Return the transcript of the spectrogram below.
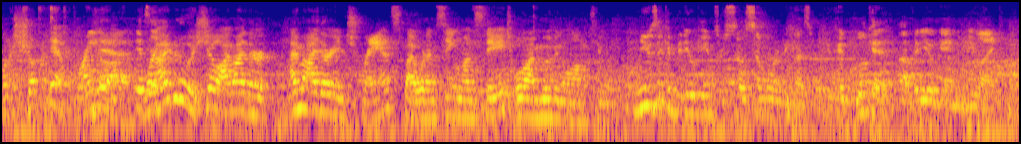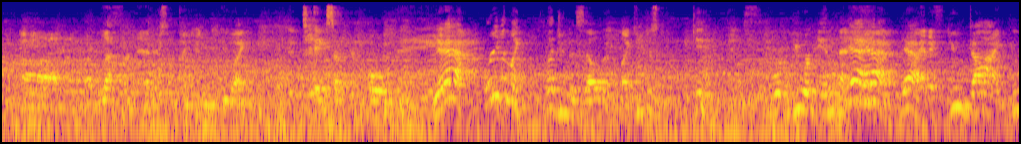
want to shut my Yeah, brain yeah. off. It's when like I go to a show, I'm either I'm either entranced by what I'm seeing on stage or I'm moving along to it. music and video games are so similar because you can look at a video game and be like, uh, like Left 4 Dead or something, and you like it takes up your whole day. Yeah. Or even like Legend of Zelda, like you just get you were in that. Yeah, game, yeah, yeah. And if you die, you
